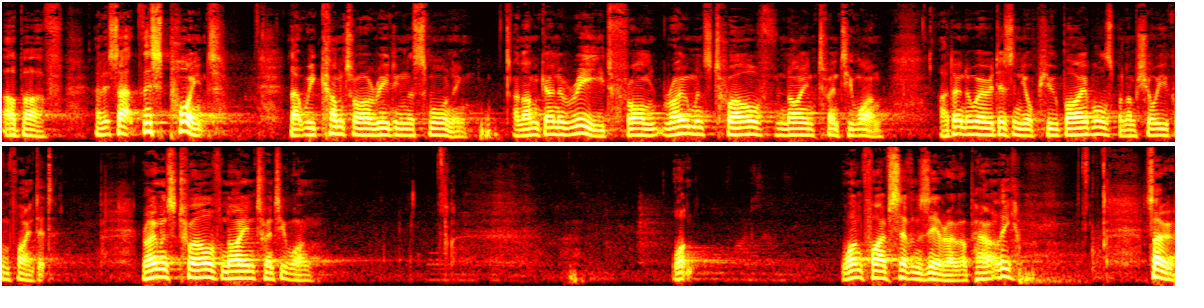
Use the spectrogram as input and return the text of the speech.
above. And it's at this point that we come to our reading this morning. And I'm going to read from Romans 12 9 21. I don't know where it is in your Pew Bibles, but I'm sure you can find it. Romans 12 9 21. What? 1570, apparently. So,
